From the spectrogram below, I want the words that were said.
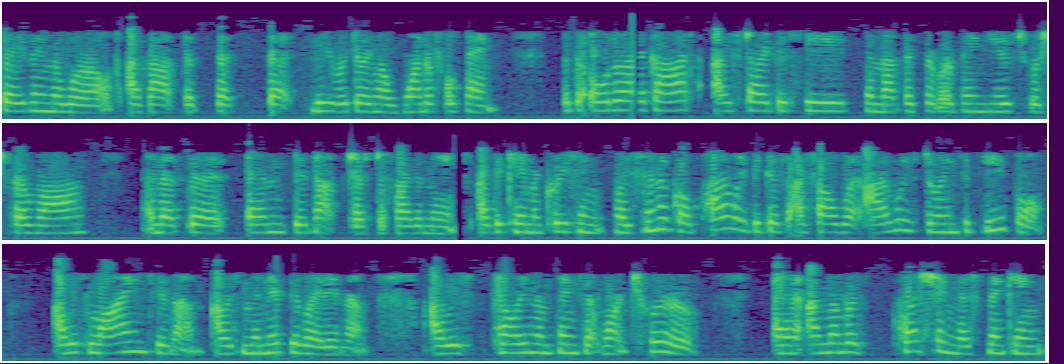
saving the world. I thought that that that they were doing a wonderful thing. But the older I got, I started to see the methods that were being used were so wrong and that the end did not justify the means. I became increasingly cynical partly because I saw what I was doing to people. I was lying to them. I was manipulating them. I was telling them things that weren't true. And I remember questioning this thinking,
